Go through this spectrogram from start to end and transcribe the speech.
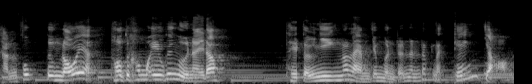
hạnh phúc tương đối à. Thôi tôi không có yêu cái người này đâu. Thì tự nhiên nó làm cho mình trở nên rất là kén chọn.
